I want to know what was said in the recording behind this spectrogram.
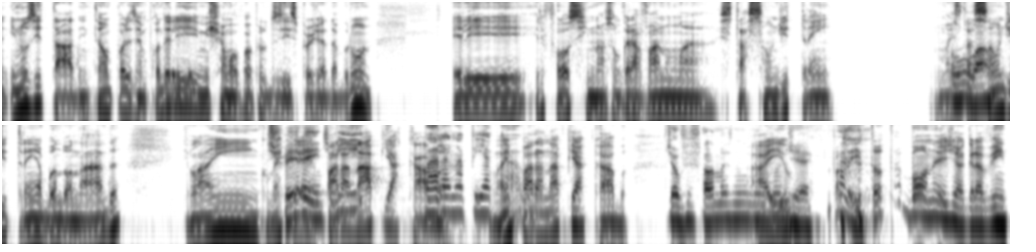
in- inusitado. Então, por exemplo, quando ele me chamou para produzir esse projeto da Bruno, ele, ele falou assim: nós vamos gravar numa estação de trem, numa Uau. estação de trem abandonada. Lá em. Como é que é? Diferente? Paranapiacaba. Paranapiacaba. Lá em Paranapiacaba. Já ouvi falar, mas não Aí eu onde é. falei, então tá bom, né? Já gravei em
